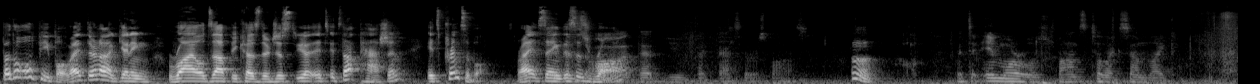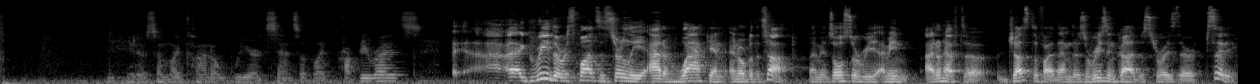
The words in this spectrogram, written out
but the old people, right? They're not getting riled up because they're just, you know, it's, it's not passion, it's principle, right? It's saying this is wrong. That you, like, that's the response. Hmm. It's an immoral response to like some like you know some like kind of weird sense of like property rights. I agree. The response is certainly out of whack and, and over the top. I mean, it's also. Re- I mean, I don't have to justify them. There's a reason God destroys their city.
